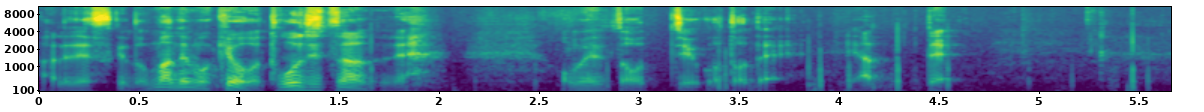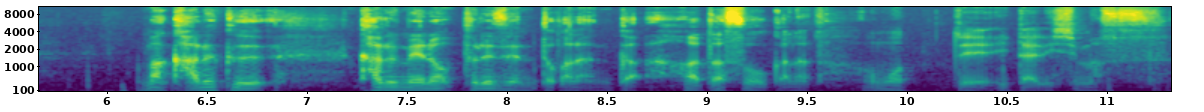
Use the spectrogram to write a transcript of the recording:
あれですけどまあでも今日当日なんでねおめでとうっていうことでやってまあ軽く軽めのプレゼントかなんか渡そうかなと思っていたりします。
